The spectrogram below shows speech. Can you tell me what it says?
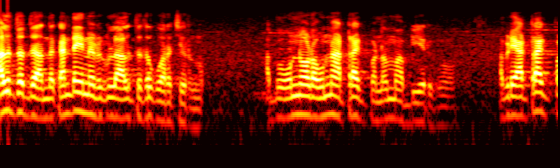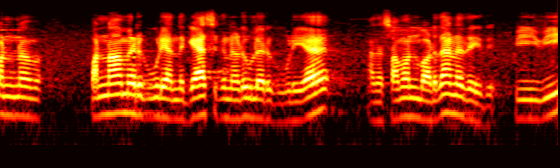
அழுத்தத்தை அந்த கண்டெய்னருக்குள்ளே அழுத்தத்தை குறைச்சிடணும். அப்போ ஒன்றோட ஒன்று அட்ராக்ட் பண்ணாமல் அப்படியே இருக்கும். அப்படி அட்ராக்ட் பண்ண பண்ணாமல் இருக்கக்கூடிய அந்த கேஸுக்கு நடுவில் இருக்கக்கூடிய அந்த சமன்பாடு தான் என்னது இது? PV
